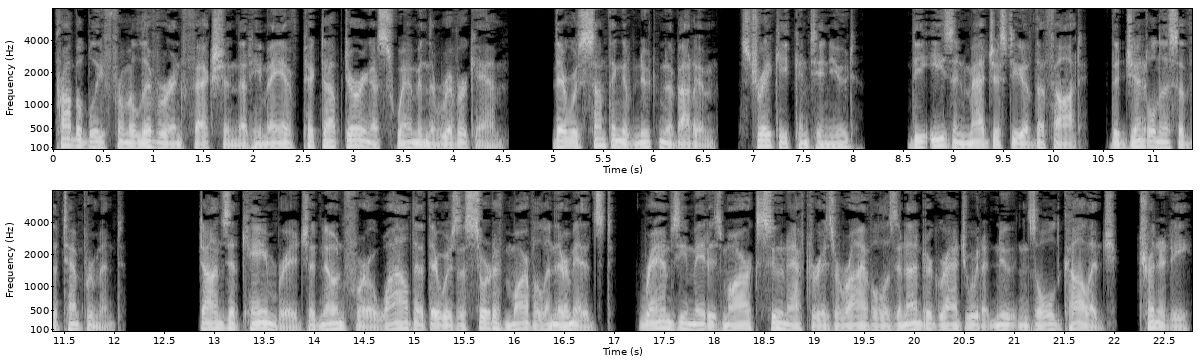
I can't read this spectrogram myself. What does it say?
probably from a liver infection that he may have picked up during a swim in the River Cam. There was something of Newton about him, Strachey continued. The ease and majesty of the thought, the gentleness of the temperament. Dons at Cambridge had known for a while that there was a sort of marvel in their midst, Ramsey made his mark soon after his arrival as an undergraduate at Newton's Old College, Trinity,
